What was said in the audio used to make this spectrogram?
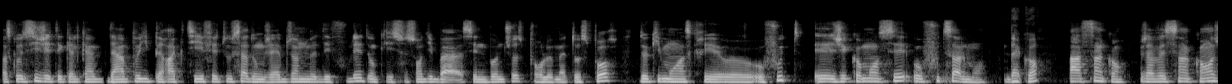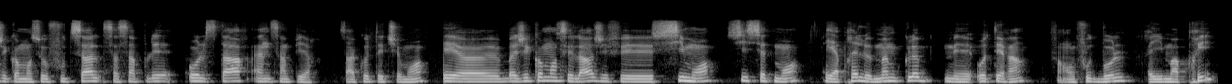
Parce que aussi j'étais quelqu'un d'un peu hyperactif et tout ça, donc j'avais besoin de me défouler. Donc ils se sont dit bah c'est une bonne chose pour le mettre au sport. Donc ils m'ont inscrit au foot et j'ai commencé au futsal moi. D'accord. À 5 ans. J'avais 5 ans, j'ai commencé au futsal. Ça s'appelait All Star and Saint-Pierre. C'est à côté de chez moi. Et euh, bah, j'ai commencé là, j'ai fait 6 mois, 6-7 mois. Et après, le même club, mais au terrain, enfin en football, il m'a pris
